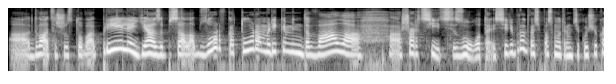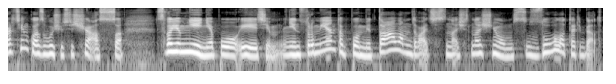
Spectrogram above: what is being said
26 а, апреля я записала обзор, в котором рекомендовала а, шортить золото и серебро. Давайте посмотрим текущую картинку, озвучу сейчас свое мнение по этим инструментам, по металлам. Давайте, значит, начнем с золота, ребят.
